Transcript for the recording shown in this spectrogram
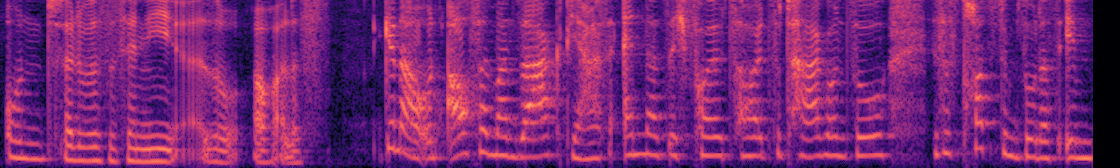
Und Weil du wirst es ja nie, also auch alles Genau, und auch wenn man sagt, ja, es ändert sich voll heutzutage und so, ist es trotzdem so, dass eben,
